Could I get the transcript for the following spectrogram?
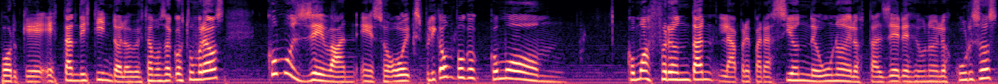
porque es tan distinto a lo que estamos acostumbrados, ¿cómo llevan eso? O explica un poco cómo, cómo afrontan la preparación de uno de los talleres, de uno de los cursos,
